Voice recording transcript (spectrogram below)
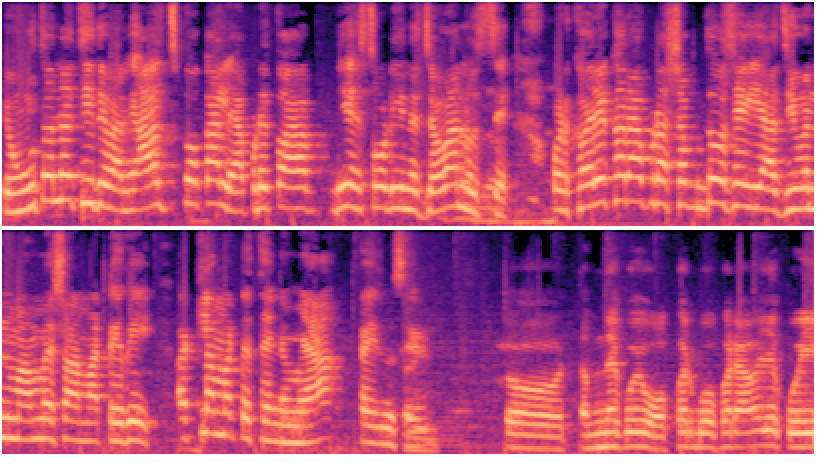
કે હું તો નથી દેવાની આજ તો કાલે આપણે તો આ દેહ છોડીને જવાનું જ છે. પણ ખરેખર આપણા શબ્દો છે એ આ જીવનમાં હંમેશા માટે રહે એટલા માટે થઈને મેં આ કર્યું છે. તો તમને કોઈ ઓફર બોફર આવે છે? કોઈ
